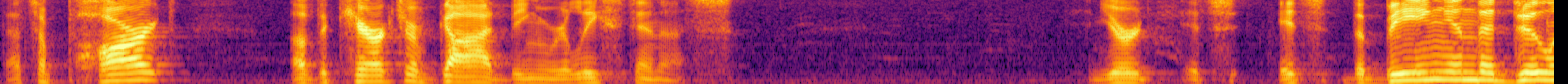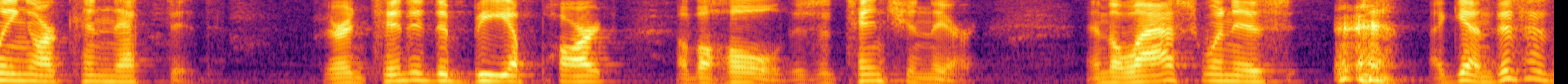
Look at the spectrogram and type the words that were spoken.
That's a part of the character of God being released in us. You're, it's, it's the being and the doing are connected. They're intended to be a part of a whole. There's a tension there. And the last one is, again, this is,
